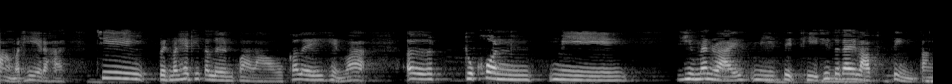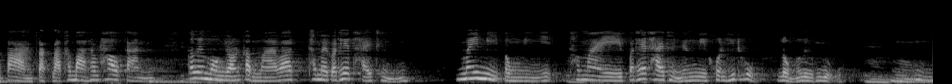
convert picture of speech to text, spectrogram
ต่างประเทศอะค่ะที่เป็นประเทศที่เจริญกว่าเรา ก็เลยเห็นว่า เออทุกคนมี human rights มีสิทธิที่จะได้รับสิ่งต่างๆ จากรัฐบาลเท่า ๆกัน ก็เลยมองย้อนกลับมาว่าทำไมประเทศไทยถึง ไม่มีตรงนี้ทำไมประเทศไทยถึงยังมีคนที่ถูกหลงลืมอยู่อืมอืมอืม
